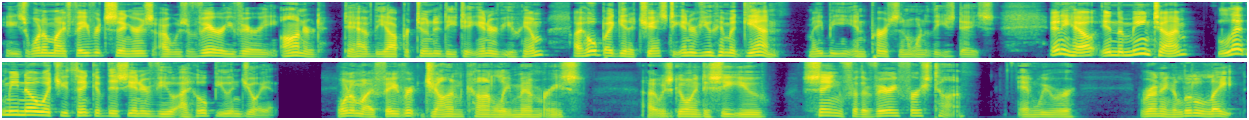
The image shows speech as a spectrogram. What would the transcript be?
He's one of my favorite singers. I was very, very honored to have the opportunity to interview him. I hope I get a chance to interview him again, maybe in person one of these days. Anyhow, in the meantime, let me know what you think of this interview. I hope you enjoy it. One of my favorite John Conlee memories. I was going to see you sing for the very first time, and we were running a little late,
